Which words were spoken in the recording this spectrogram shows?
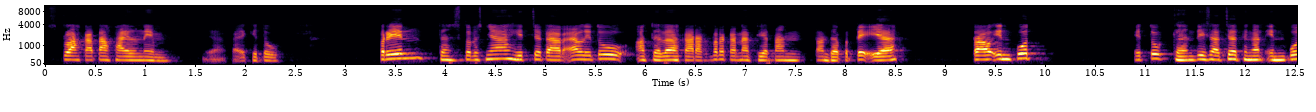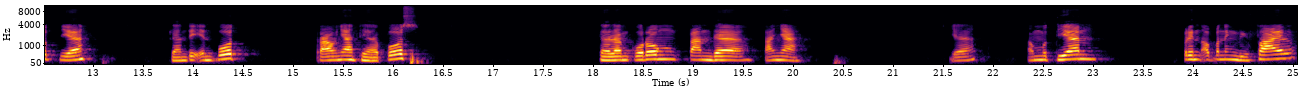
setelah kata file name. Ya, kayak gitu. Print dan seterusnya hit ctrl itu adalah karakter karena dia tanda petik ya. Raw input itu ganti saja dengan input ya. Ganti input, raw-nya dihapus dalam kurung tanda tanya. Ya. Kemudian print opening di file,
